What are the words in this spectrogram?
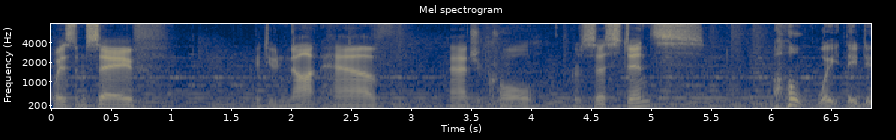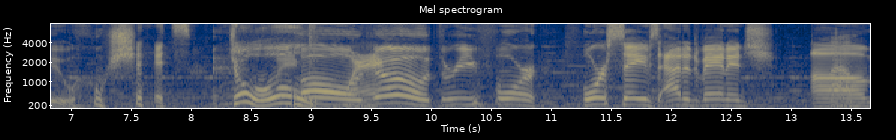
Wisdom save. They do not have magical resistance. Oh wait, they do. Oh shit. Joel. Oh no! Three, four, four saves at advantage. Um, Wow.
